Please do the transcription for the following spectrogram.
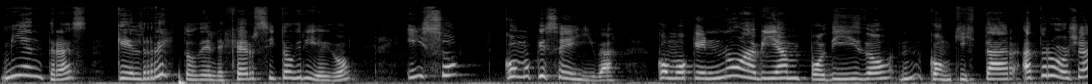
mientras que el resto del ejército griego hizo como que se iba, como que no habían podido conquistar a Troya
